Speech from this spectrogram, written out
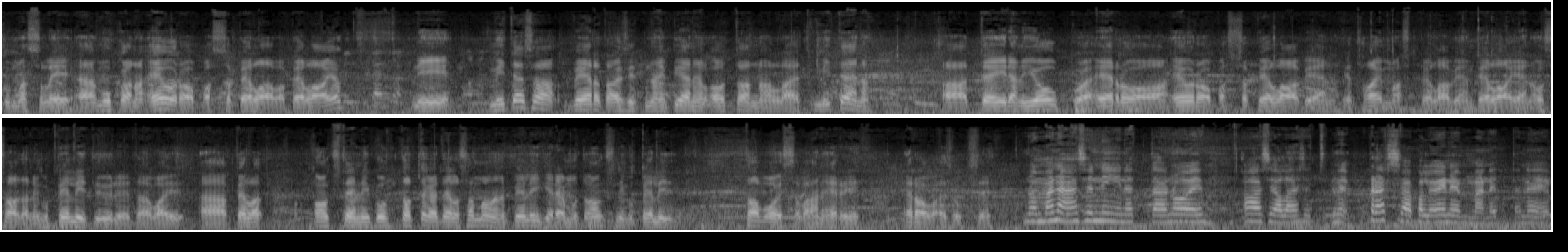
kummassa oli ää, mukana Euroopassa pelaava pelaaja. Niin miten sä vertaisit näin pienellä otannalla, että miten teidän joukkue eroaa Euroopassa pelaavien ja Taimaassa pelaavien pelaajien osalta niin pelityyliltä vai ää, pela, onko teillä, niin kuin, totta kai teillä on samanlainen pelikirja, mutta onko niin pelitavoissa vähän eri eroavaisuuksia? No mä näen sen niin, että noi aasialaiset, ne prässää paljon enemmän, että ne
